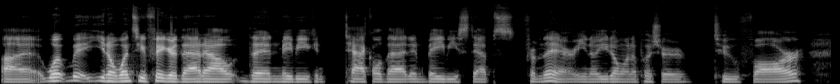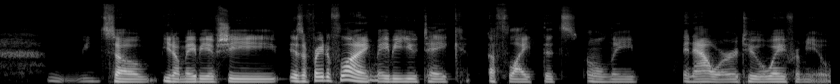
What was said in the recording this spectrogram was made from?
Uh, what you know, once you figure that out, then maybe you can tackle that in baby steps from there. You know, you don't want to push her too far so you know maybe if she is afraid of flying maybe you take a flight that's only an hour or two away from you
